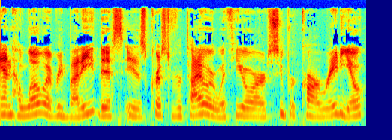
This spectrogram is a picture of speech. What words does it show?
And hello, everybody. This is Christopher Tyler with your Supercar Radio.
